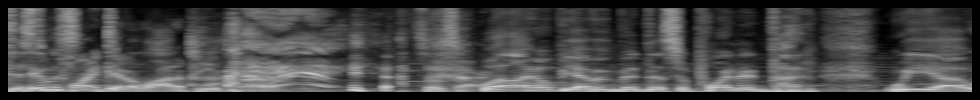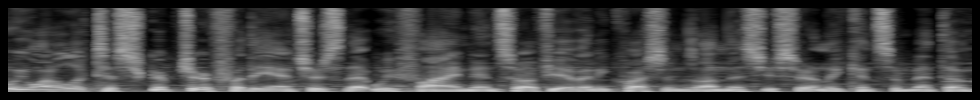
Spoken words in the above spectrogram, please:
Disappointed was, a lot of people. yeah. So sorry. Well, I hope you haven't been disappointed, but we uh, we want to look to Scripture for the answers that we find. And so, if you have any questions on this, you certainly can submit them.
